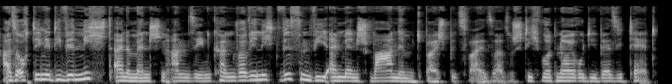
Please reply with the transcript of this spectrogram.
Also auch Dinge, die wir nicht einem Menschen ansehen können, weil wir nicht wissen, wissen, wie ein Mensch wahrnimmt beispielsweise, also Stichwort Neurodiversität.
